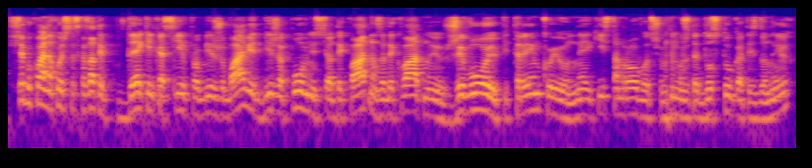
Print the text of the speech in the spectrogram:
Ще буквально хочеться сказати декілька слів про біржу Bybit. Біржа повністю адекватна, з адекватною живою підтримкою, не якийсь там робот, що ви не можете достукатись до них.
